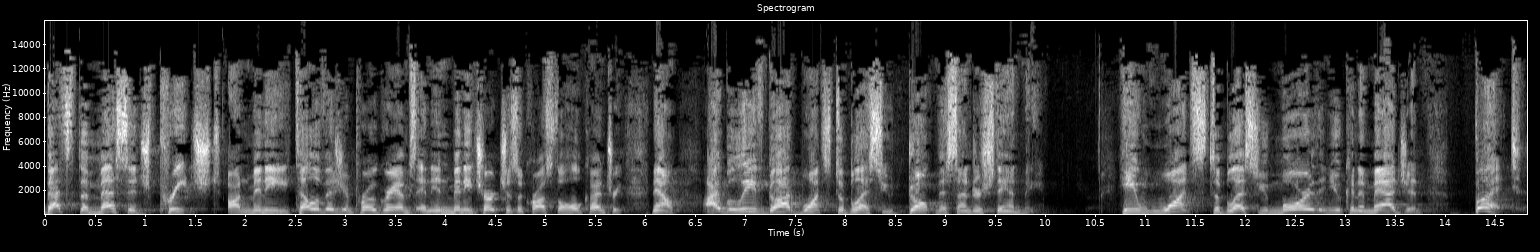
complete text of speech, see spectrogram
That's the message preached on many television programs and in many churches across the whole country. Now, I believe God wants to bless you. Don't misunderstand me. He wants to bless you more than you can imagine. But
